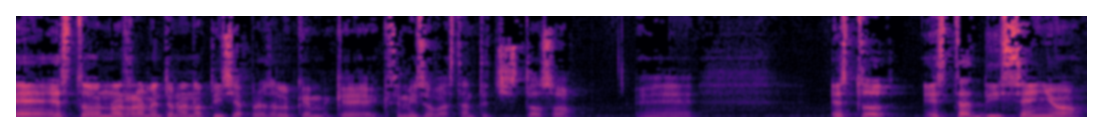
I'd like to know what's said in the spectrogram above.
Eh, esto no es realmente una noticia, pero es algo que, se me hizo bastante chistoso. Eh, esto, este diseño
